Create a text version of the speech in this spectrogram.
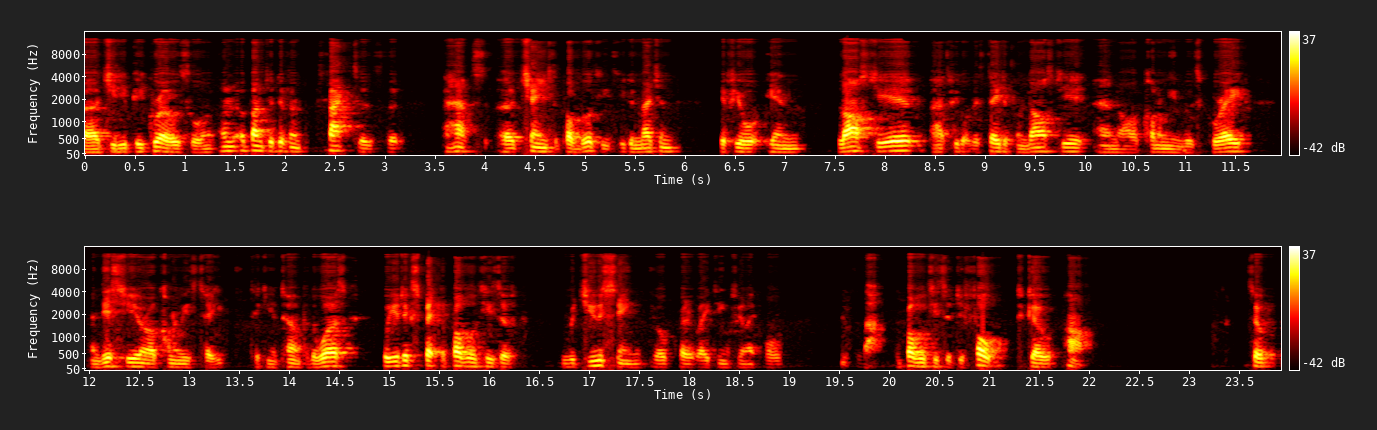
uh, GDP growth or a bunch of different factors that perhaps uh, change the probabilities. You can imagine if you're in last year, perhaps we got this data from last year and our economy was great, and this year our economy is take, taking a turn for the worse, well, you'd expect the probabilities of reducing your credit rating, if you like, or the probabilities of default to go up. So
